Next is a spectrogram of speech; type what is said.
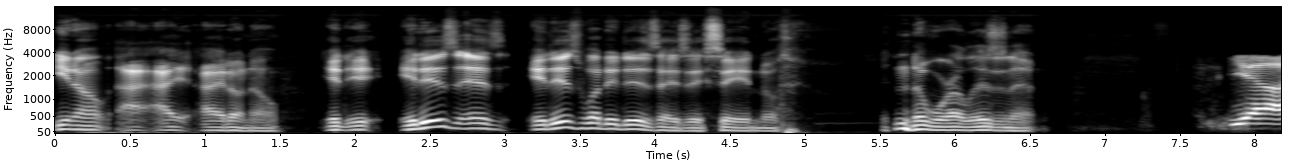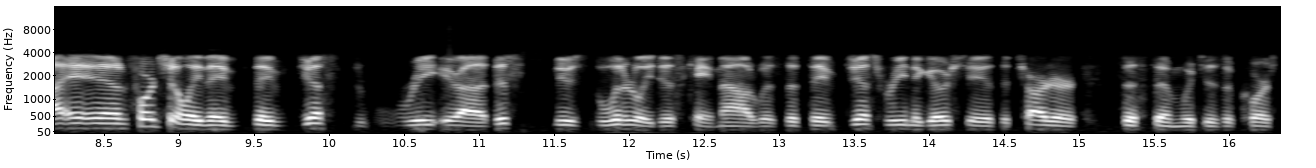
you know, I, I, I don't know. It, it it is as it is what it is, as they say in the in the world, isn't it? Yeah, and unfortunately, they've they've just re, uh, this news literally just came out was that they've just renegotiated the charter system, which is of course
